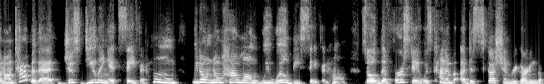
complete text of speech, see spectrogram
But on top of that, just dealing it safe at home, we don't know how long we will be safe at home. So the first day was kind of a discussion regarding the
